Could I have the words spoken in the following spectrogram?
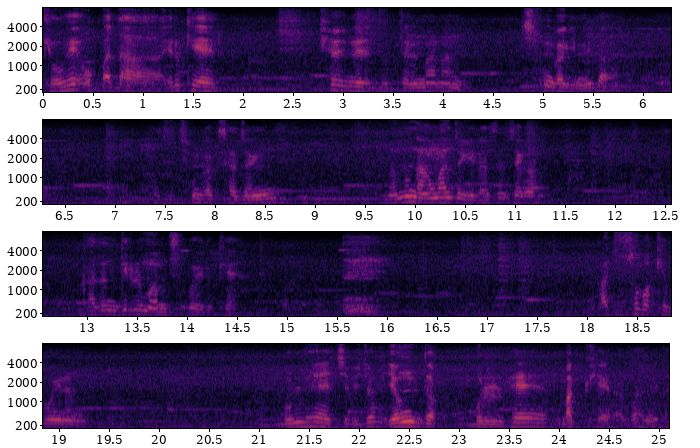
교회 오빠다 이렇게 표현해도 될 만한 총각입니다. 아주 총각 사장이 너무 낭만적이라서 제가 가던 길을 멈추고 이렇게 아주 소박해 보이는 물회집이죠. 영덕 물회 막회라고 합니다.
